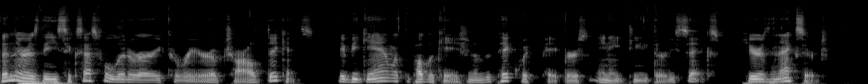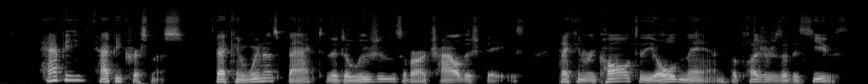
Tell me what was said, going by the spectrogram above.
Then there is the successful literary career of Charles Dickens. It began with the publication of the Pickwick Papers in 1836. Here is an excerpt Happy, happy Christmas, that can win us back to the delusions of our childish days, that can recall to the old man the pleasures of his youth,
